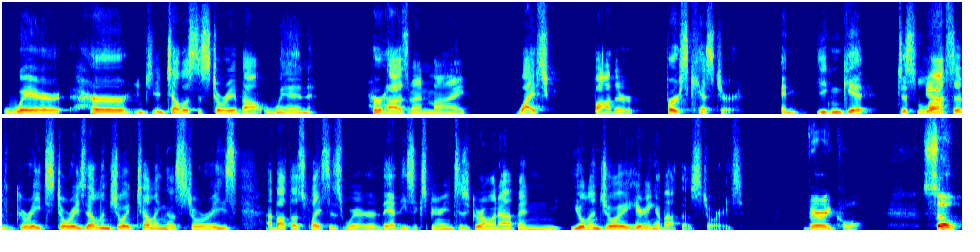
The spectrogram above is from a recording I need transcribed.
where her and tell us the story about when her husband my wife's father first kissed her and you can get just lots yeah. of great stories. They'll enjoy telling those stories about those places where they had these experiences growing up, and you'll enjoy hearing about those stories. Very cool. So,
